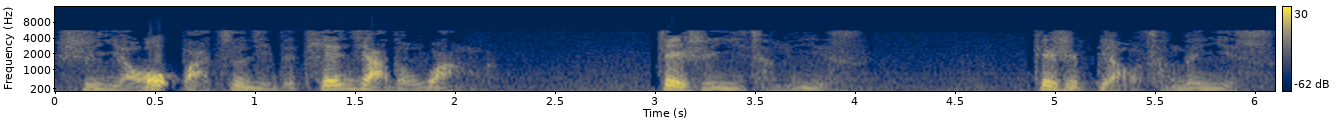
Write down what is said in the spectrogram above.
使尧把自己的天下都忘了。这是一层意思。这是表层的意思，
